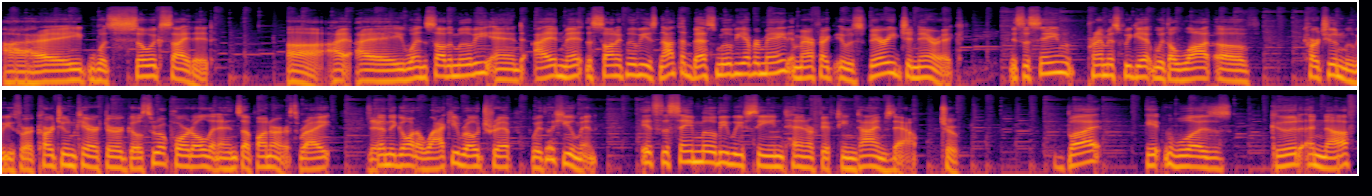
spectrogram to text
I was so excited. Uh, I, I went and saw the movie, and I admit the Sonic movie is not the best movie ever made. As a matter of fact, it was very generic. It's the same premise we get with a lot of cartoon movies where a cartoon character goes through a portal and ends up on Earth, right? Yeah. Then they go on a wacky road trip with a human. It's the same movie we've seen 10 or 15 times now True. but it was good enough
